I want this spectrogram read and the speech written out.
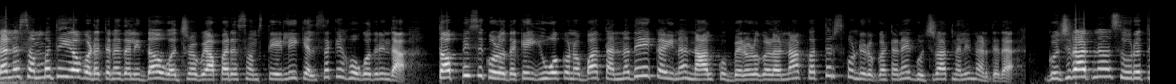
ತನ್ನ ಸಂಬಂಧಿಯ ಒಡೆತನದಲ್ಲಿದ್ದ ವಜ್ರ ವ್ಯಾಪಾರ ಸಂಸ್ಥೆಯಲ್ಲಿ ಕೆಲಸಕ್ಕೆ ಹೋಗೋದ್ರಿಂದ ತಪ್ಪಿಸಿಕೊಳ್ಳೋದಕ್ಕೆ ಯುವಕನೊಬ್ಬ ತನ್ನದೇ ಕೈನ ನಾಲ್ಕು ಬೆರಳುಗಳನ್ನ ಕತ್ತರಿಸಿಕೊಂಡಿರೋ ಘಟನೆ ಗುಜರಾತ್ನಲ್ಲಿ ನಡೆದಿದೆ. ಗುಜರಾತ್ನ ಸೂರತ್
